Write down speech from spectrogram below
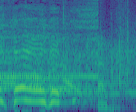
やった!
